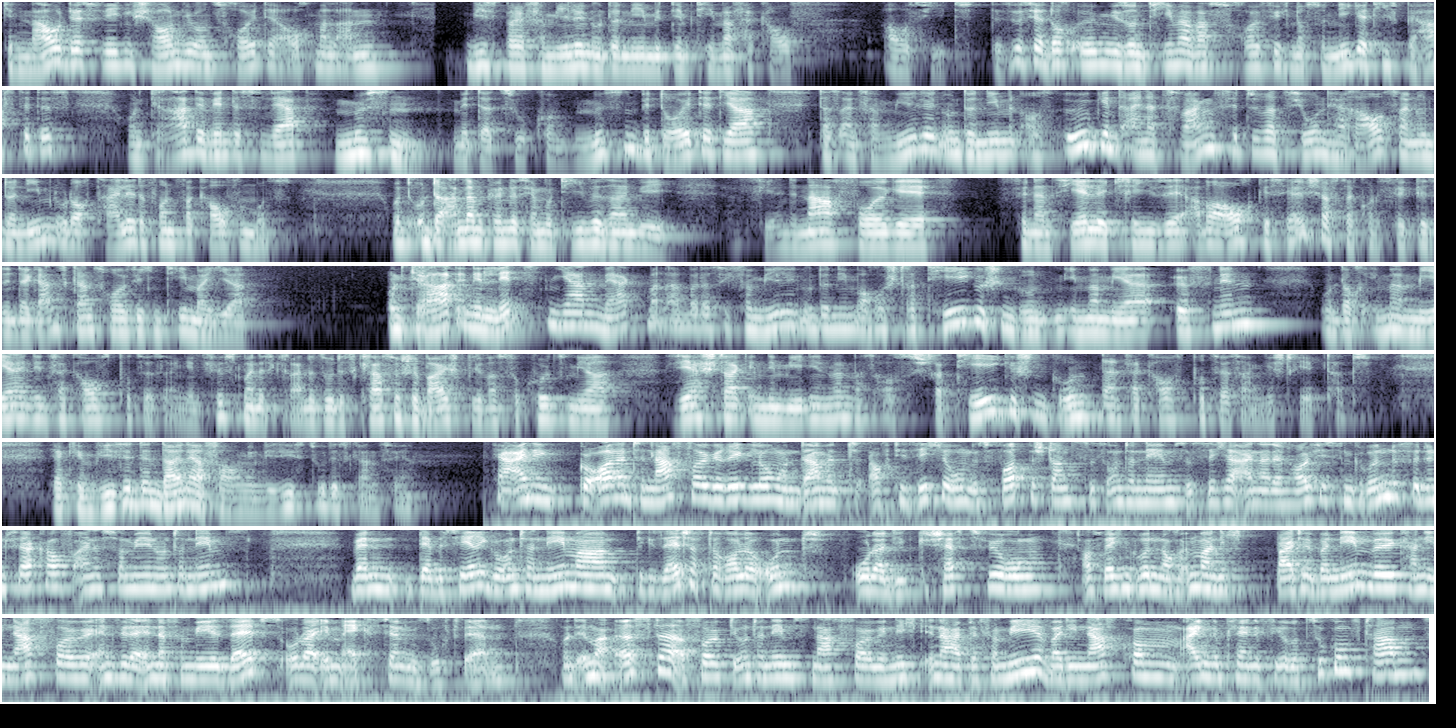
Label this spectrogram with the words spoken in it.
Genau deswegen schauen wir uns heute auch mal an, wie es bei Familienunternehmen mit dem Thema Verkauf aussieht. Das ist ja doch irgendwie so ein Thema, was häufig noch so negativ behaftet ist. Und gerade wenn das Verb müssen mit dazu kommt. Müssen bedeutet ja, dass ein Familienunternehmen aus irgendeiner Zwangssituation heraus sein Unternehmen oder auch Teile davon verkaufen muss. Und unter anderem können es ja Motive sein wie fehlende Nachfolge, finanzielle Krise, aber auch Gesellschafterkonflikte sind ja ganz, ganz häufig ein Thema hier. Und gerade in den letzten Jahren merkt man aber, dass sich Familienunternehmen auch aus strategischen Gründen immer mehr öffnen und auch immer mehr in den Verkaufsprozess eingehen. Fissmann ist gerade so das klassische Beispiel, was vor kurzem ja sehr stark in den Medien war, was aus strategischen Gründen einen Verkaufsprozess angestrebt hat. Ja, Kim, wie sind denn deine Erfahrungen? Wie siehst du das Ganze? Ja, eine geordnete Nachfolgeregelung und damit auch die Sicherung des Fortbestands des Unternehmens ist sicher einer der häufigsten Gründe für den Verkauf eines Familienunternehmens wenn der bisherige Unternehmer die Gesellschafterrolle und oder die Geschäftsführung aus welchen Gründen auch immer nicht weiter übernehmen will, kann die Nachfolge entweder in der Familie selbst oder eben extern gesucht werden. Und immer öfter erfolgt die Unternehmensnachfolge nicht innerhalb der Familie, weil die Nachkommen eigene Pläne für ihre Zukunft haben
